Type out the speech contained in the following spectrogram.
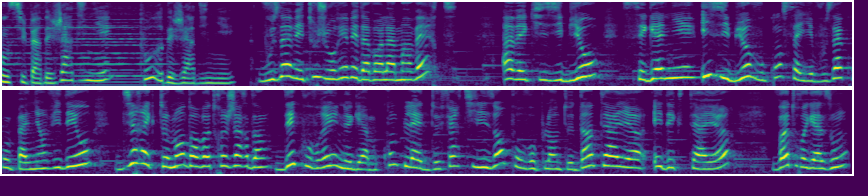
conçu par des jardiniers pour des jardiniers. Vous avez toujours rêvé d'avoir la main verte? Avec EasyBio, c'est gagné. EasyBio vous conseille et vous accompagne en vidéo directement dans votre jardin. Découvrez une gamme complète de fertilisants pour vos plantes d'intérieur et d'extérieur, votre gazon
